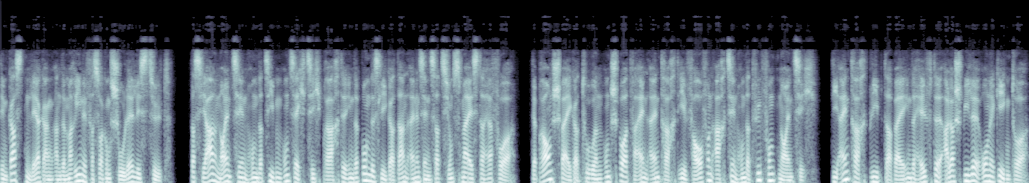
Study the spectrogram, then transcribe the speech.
dem Gastenlehrgang an der Marineversorgungsschule Lissylt. Das Jahr 1967 brachte in der Bundesliga dann einen Sensationsmeister hervor, der Braunschweiger Touren- und Sportverein Eintracht e.V. von 1895. Die Eintracht blieb dabei in der Hälfte aller Spiele ohne Gegentor.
